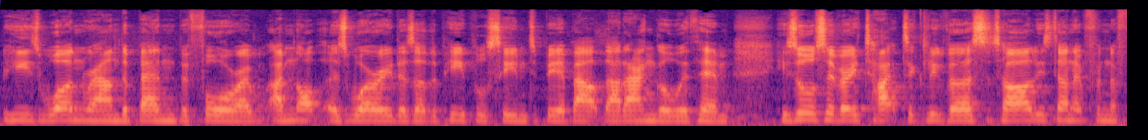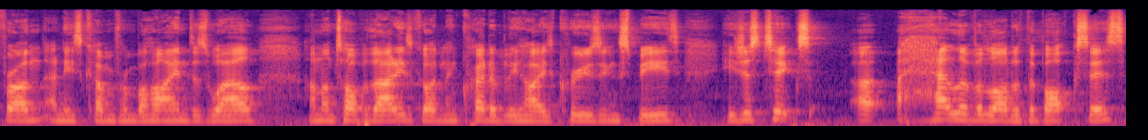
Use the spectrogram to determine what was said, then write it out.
he's won round the bend before. I'm, I'm not as worried as other people seem to be about that angle with him. He's also very tactically versatile. He's done it from the front and he's come from behind as well. And on top of that, he's got an incredibly high cruising speed. He just ticks a, a hell of a lot of the boxes.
